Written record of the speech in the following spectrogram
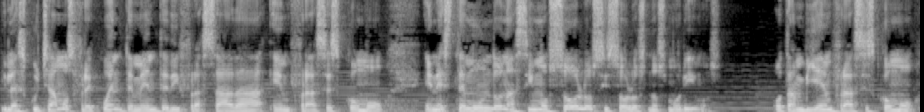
y la escuchamos frecuentemente disfrazada en frases como en este mundo nacimos solos y solos nos morimos. O también frases como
